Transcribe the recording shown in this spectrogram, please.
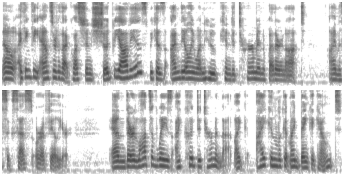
Now, I think the answer to that question should be obvious because I'm the only one who can determine whether or not I'm a success or a failure. And there are lots of ways I could determine that. Like, I can look at my bank account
